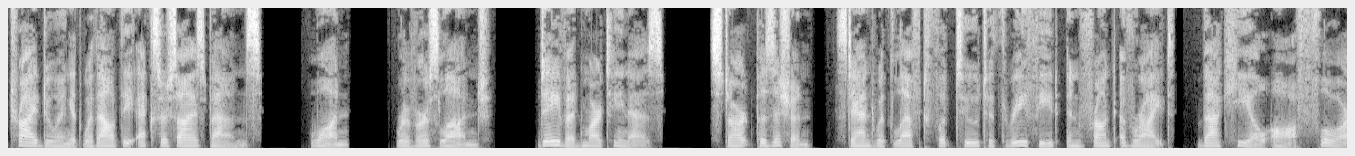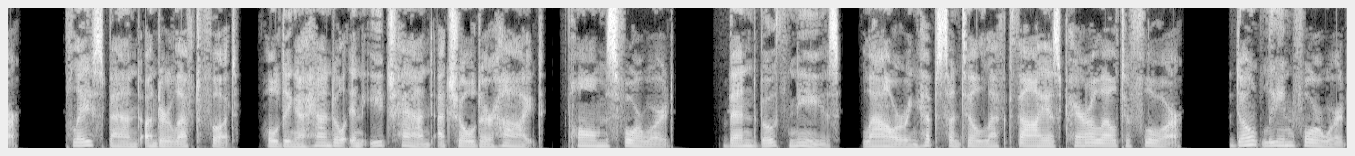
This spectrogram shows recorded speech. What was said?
try doing it without the exercise bands. 1. Reverse lunge. David Martinez. Start position, stand with left foot 2 to 3 feet in front of right, back heel off floor. Place band under left foot, holding a handle in each hand at shoulder height, palms forward. Bend both knees, lowering hips until left thigh is parallel to floor. Don't lean forward.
